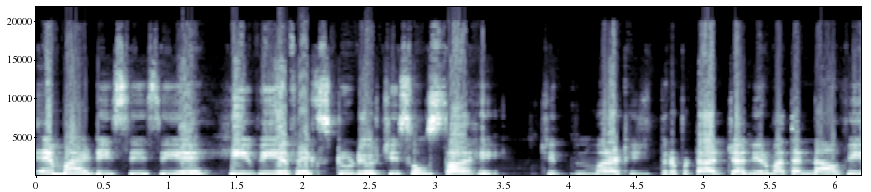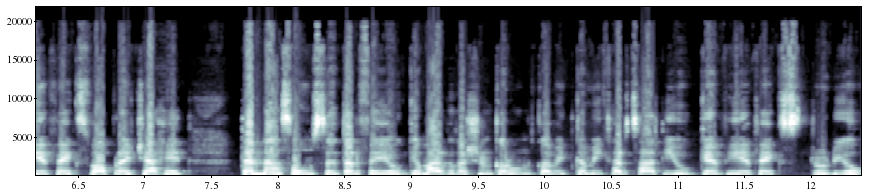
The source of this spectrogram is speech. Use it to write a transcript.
M I D C C A ही व्ही एफ एक्स स्टुडिओची संस्था आहे. चित मराठी चित्रपटात ज्या निर्मात्यांना व्ही एफ एक्स वापरायचे आहेत त्यांना संस्थेतर्फे योग्य मार्गदर्शन करून कमीत कमी खर्चात योग्य व्ही एफ एक्स स्टुडिओ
